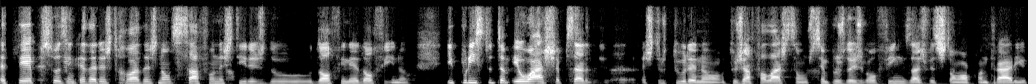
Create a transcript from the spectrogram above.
até pessoas em cadeiras de rodas não se safam nas tiras do Dolphin e Dolfino. E por isso tu, eu acho, apesar de a estrutura, não, tu já falaste, são sempre os dois golfinhos, às vezes estão ao contrário,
